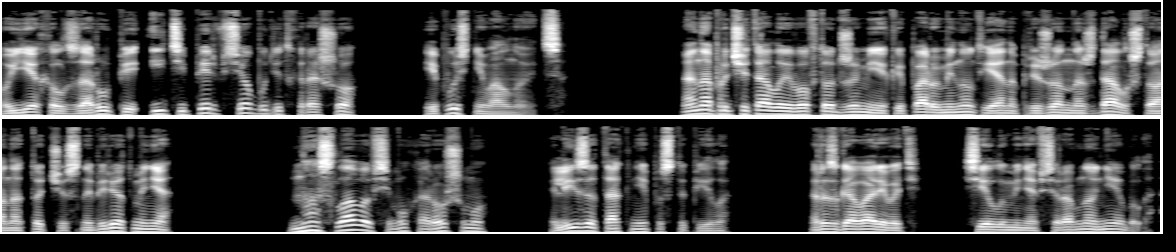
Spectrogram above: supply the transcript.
уехал за Рупи, и теперь все будет хорошо, и пусть не волнуется. Она прочитала его в тот же миг, и пару минут я напряженно ждал, что она тотчас наберет меня. Но, слава всему хорошему, Лиза так не поступила. Разговаривать Сил у меня все равно не было.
